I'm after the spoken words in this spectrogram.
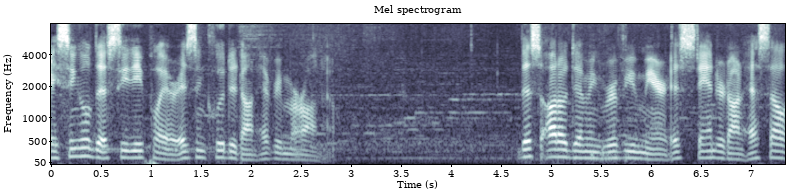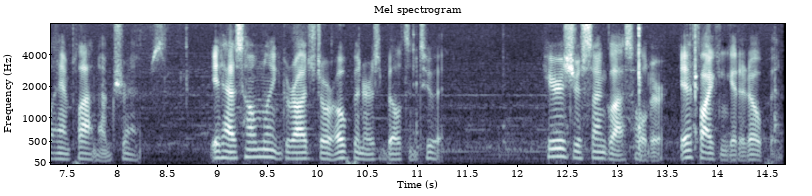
A single disc CD player is included on every Murano. This auto-dimming rearview mirror is standard on SL and Platinum trims. It has HomeLink garage door openers built into it. Here is your sunglass holder, if I can get it open.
